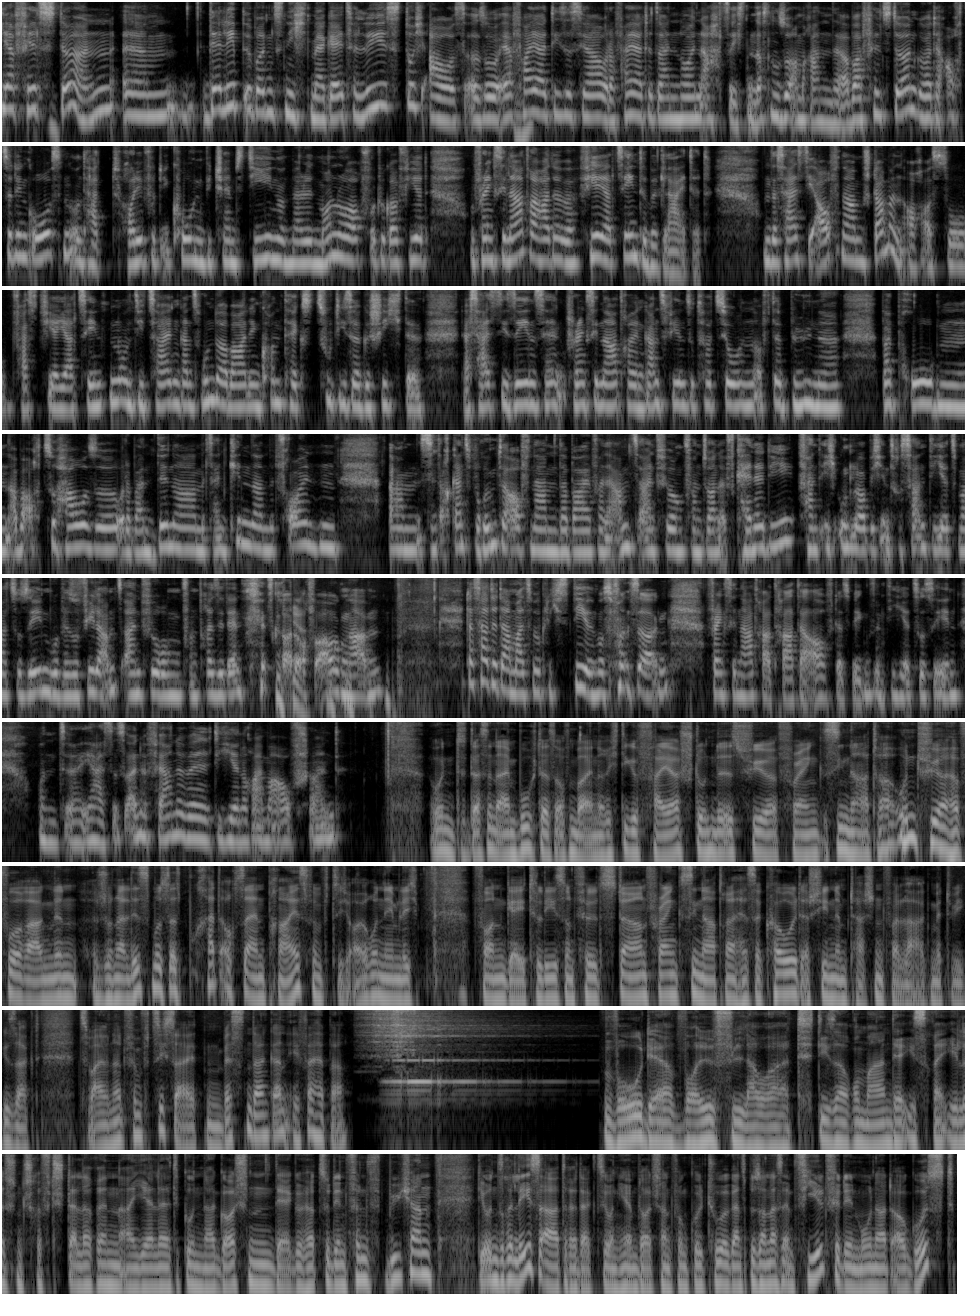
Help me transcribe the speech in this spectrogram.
Ja, Phil Stern, ähm, der lebt übrigens nicht mehr. Gator Lees durchaus. Also er mhm. feiert dieses Jahr oder feierte seinen 89. Das nur so am Rande. Aber Phil Stern gehört ja auch zu den Großen und hat Hollywood-Ikonen wie James Dean und Marilyn Monroe auch fotografiert. Und Frank Sinatra hat er über vier Jahrzehnte begleitet. Und das heißt, die Aufnahmen stammen auch aus so fast vier Jahrzehnten und die zeigen ganz wunderbar den Kontext zu dieser Geschichte. Das heißt, Sie sehen Frank Sinatra in ganz vielen Situationen auf der Bühne, bei Proben, aber auch zu Hause oder beim Dinner mit seinen Kindern, mit Freunden. Ähm, es sind auch ganz berühmte Aufnahmen dabei von der Amtseinführung von John F. Kennedy. Fand ich unglaublich interessant, die jetzt mal zu sehen, wo wir so viele Amtseinführungen von Präsidenten jetzt gerade ja. vor Augen haben. Das hatte damals wirklich Stil, muss man sagen. Frank Sinatra trat da auf, deswegen sind die hier zu sehen. Und äh, ja, es ist eine ferne Welt, die hier noch einmal aufscheint. Und das in einem Buch, das offenbar eine richtige Feierstunde ist für Frank Sinatra und für hervorragenden Journalismus. Das Buch hat auch seinen Preis, 50 Euro, nämlich von Gate Lees und Phil Stern. Frank Sinatra has a cold, erschienen im Taschenverlag mit, wie gesagt, 250 Seiten. Besten Dank an Eva Hepper. Wo der Wolf lauert. Dieser Roman der israelischen Schriftstellerin Ayelet Gunda Goschen, der gehört zu den fünf Büchern, die unsere Lesart-Redaktion hier im Deutschlandfunk Kultur ganz besonders empfiehlt für den Monat August.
